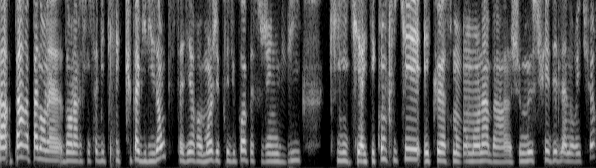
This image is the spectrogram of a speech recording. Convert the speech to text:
pas, pas, dans, la, dans la responsabilité culpabilisante, c'est-à-dire moi j'ai pris du poids parce que j'ai une vie qui, qui, a été compliquée et que à ce moment-là, bah, je me suis aidée de la nourriture.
